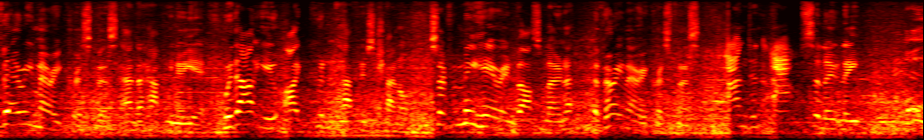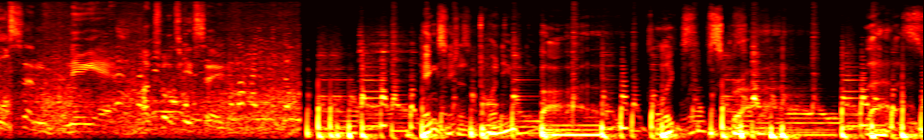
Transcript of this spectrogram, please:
very Merry Christmas and a Happy New Year. Without you, I couldn't have this channel. So from me here in Barcelona, a very Merry Christmas and an absolutely awesome New Year. I'll talk to you soon. Kingston 25. Click subscribe. That's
